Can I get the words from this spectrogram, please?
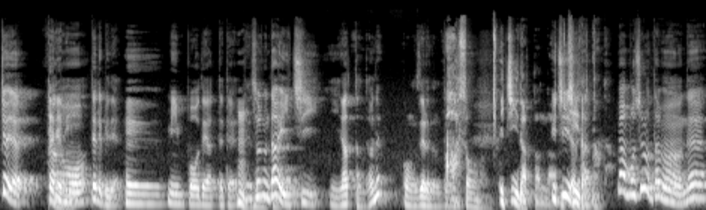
じゃあじゃあテレビ？テレビで。民放でやってて、それの第1位になったんだよね。このゼルダの伝説あ、そうなんだ。1位だったんだ。1 1位位だった。んだ。まあもちろん多分ね、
